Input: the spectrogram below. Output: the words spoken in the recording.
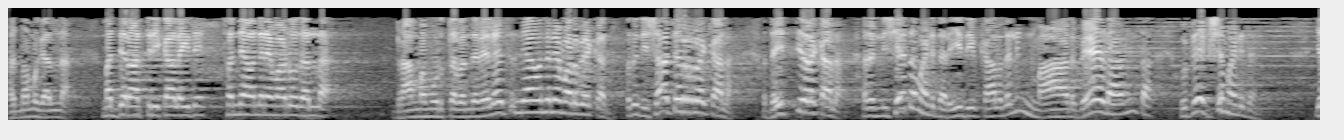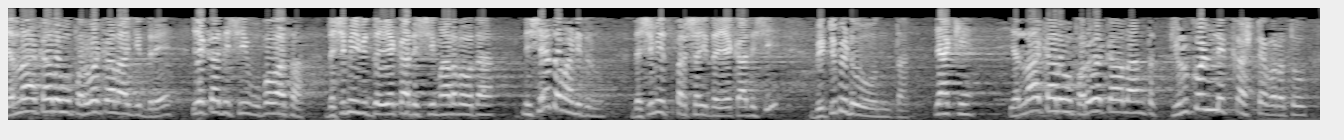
ಅದು ನಮಗಲ್ಲ. ಮಧ್ಯರಾತ್ರಿ ಕಾಲ ಇದೆ ಸಂಧ್ಯಾ ವಂದನೆ ಮಾಡುವುದಲ್ಲ. ಬ್ರಾಹ್ಮ ಮುಹೂರ್ತ ಬಂದ ಮೇಲೆ ಸಂಧ್ಯಾ ವಂದನೆ ಮಾಡಬೇಕಾದ್ದು. ಅದು ನಿಶಾಚರರ ಕಾಲ, ದೈತ್ಯರ ಕಾಲ. ಅದನ್ನು ನಿಷೇಧ ಮಾಡಿದ್ದಾರೆ. ಈ ಕಾಲದಲ್ಲಿ ಮಾಡಬೇಡ ಅಂತ ಉಪೇಕ್ಷೆ ಮಾಡಿದ್ದಾರೆ. ಎಲ್ಲಾ ಕಾಲವು ಪರ್ವಕಾಲ ಆಗಿದ್ರೆ ಏಕಾದಶಿ ಉಪವಾಸ, ದಶಮಿ ಬಿದ್ದ ಏಕಾದಶಿ ಮಾಡಬಹುದಾ? ನಿಷೇಧ ಮಾಡಿದ್ರು. ದಶಮಿ ಸ್ಪರ್ಶ ಇದ್ದ ಏಕಾದಶಿ ಬಿಟ್ಟು ಬಿಡು ಅಂತ. ಯಾಕೆ? ಎಲ್ಲಾ ಕಾಲವು ಪರ್ವಕಾಲ ಅಂತ ತಿಳ್ಕೊಳ್ಳಿಕ್ಕಷ್ಟೇ ಹೊರತು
